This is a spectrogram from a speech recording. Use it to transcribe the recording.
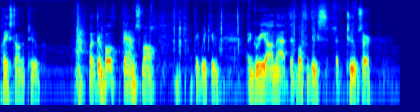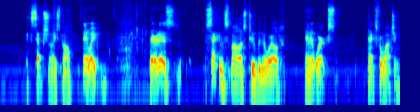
placed on the tube. But they're both damn small. I think we can agree on that, that both of these uh, tubes are exceptionally small. Anyway, there it is. Second smallest tube in the world, and it works. Thanks for watching.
